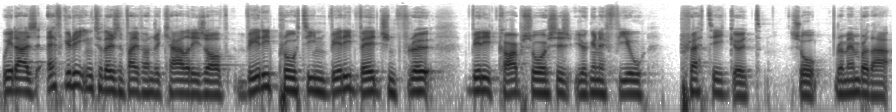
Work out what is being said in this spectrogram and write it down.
Whereas if you're eating 2,500 calories of varied protein, varied veg and fruit, varied carb sources, you're going to feel pretty good. So remember that.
